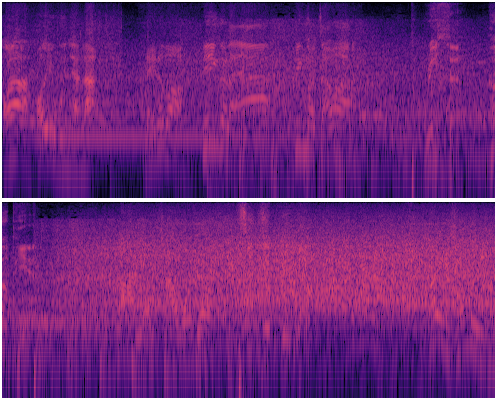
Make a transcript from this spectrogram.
好啦，可以換人啦。嚟咯噃，邊個嚟啊？邊個走啊？Risa, Hopia, 嗱，又查獲咗，先識別人，哎，守門員好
